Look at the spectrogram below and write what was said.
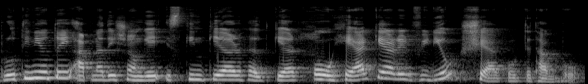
প্রতিনিয়তই আপনাদের সঙ্গে স্কিন কেয়ার, হেলথ কেয়ার ও হেয়ার কেয়ারের ভিডিও শেয়ার করতে থাকব।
